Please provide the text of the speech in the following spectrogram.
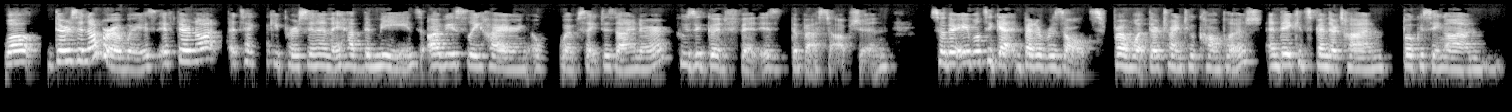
Well, there's a number of ways. If they're not a techie person and they have the means, obviously hiring a website designer who's a good fit is the best option. So they're able to get better results from what they're trying to accomplish and they can spend their time focusing on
